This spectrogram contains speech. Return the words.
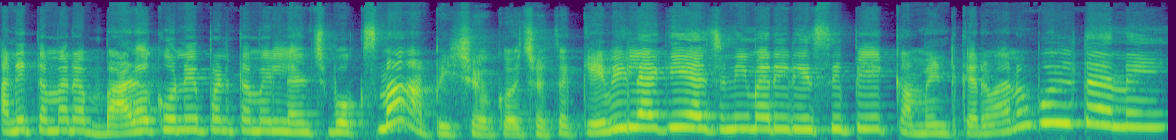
અને તમારા બાળકોને પણ તમે લંચ બોક્સમાં આપી શકો છો. તો કેવી લાગી આજની મારી રેસીપી કમેન્ટ કરવાનું ભૂલતા નહીં.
